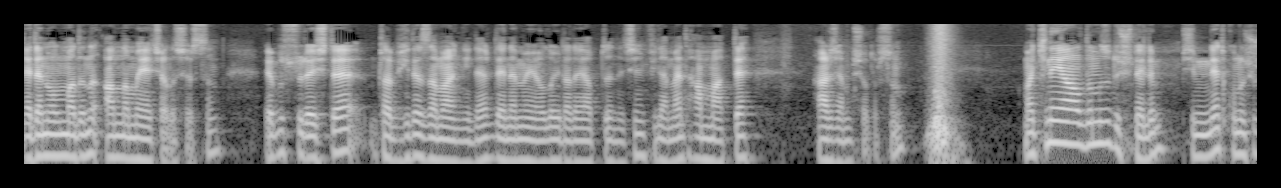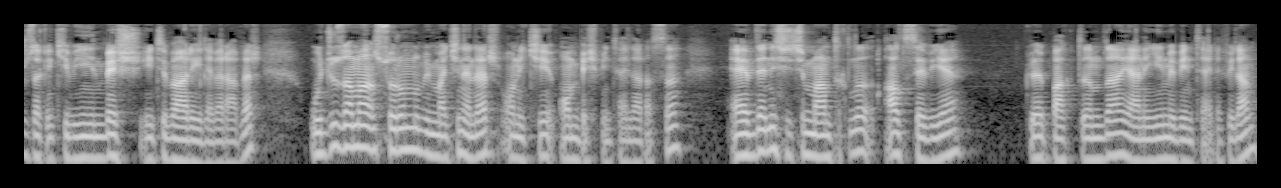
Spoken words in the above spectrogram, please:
Neden olmadığını anlamaya çalışırsın. Ve bu süreçte tabii ki de zaman gider. Deneme yoluyla da yaptığın için filament ham madde harcamış olursun. Makineyi aldığımızı düşünelim. Şimdi net konuşursak 2025 itibariyle beraber ucuz ama sorunlu bir makineler 12-15 bin TL arası. Evden iş için mantıklı alt seviye ve baktığımda yani 20 bin TL filan.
